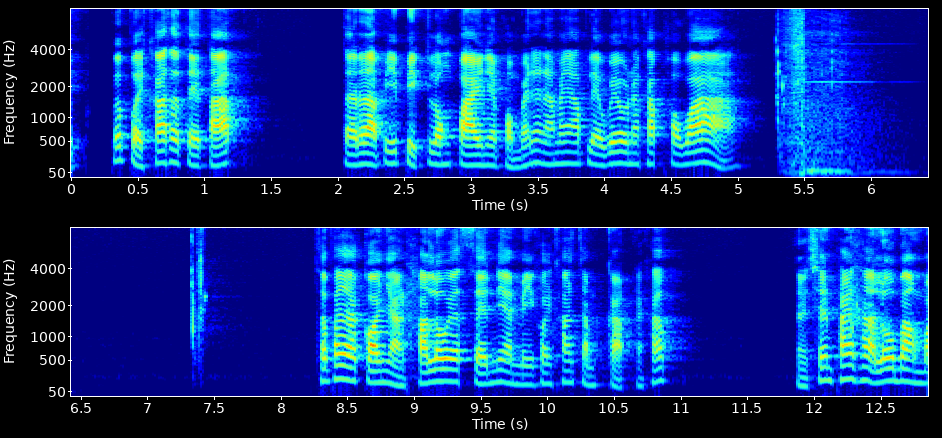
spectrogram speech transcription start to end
20 เพื่อเปิดค่าสเตตัสแต่ระดับอีพิกลงไปเนี่ยผมไม่แนะนำให้อัพเลเวลนะครับ เพราะว่า ทรัพยากรอย่างทาโร่เอเซนเนี่ยมีค่อนข้างจำกัดนะครับ อย่างเช่นไพ่ทาโร่บางใบ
